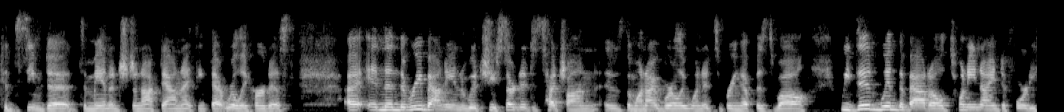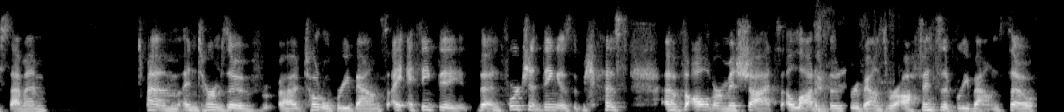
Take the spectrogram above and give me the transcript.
could seem to to manage to knock down. And I think that really hurt us. Uh, and then the rebounding, which you started to touch on, is the one I really wanted to bring up as well. We did win the battle 29 to 47 um, in terms of uh, total rebounds. I, I, think the the unfortunate thing is that because of all of our missed shots, a lot of those rebounds were offensive rebounds. So,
